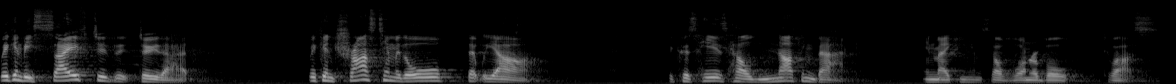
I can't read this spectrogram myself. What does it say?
We can be safe to do that. We can trust him with all that we are. because he has held nothing back in making himself vulnerable to us.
